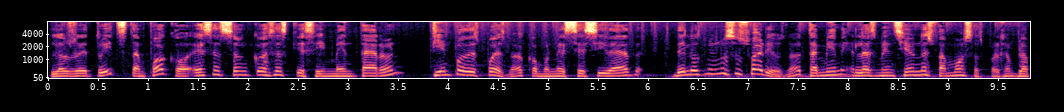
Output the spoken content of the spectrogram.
los retweets tampoco. Esas son cosas que se inventaron tiempo después, ¿no? Como necesidad de los mismos usuarios, ¿no? También las menciones famosas, por ejemplo,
